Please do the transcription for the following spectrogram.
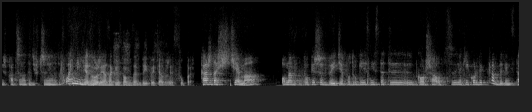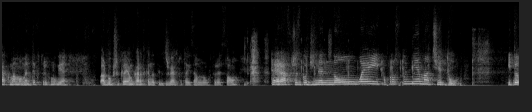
już patrzę na te dziewczyny i one dokładnie wiedzą, że ja zagryzłam zęby i powiedziałam, że jest super. Każda ściema, ona po pierwsze wyjdzie, po drugie jest niestety gorsza od jakiejkolwiek prawdy, więc tak, mam momenty, w których mówię, albo przyklejam kartkę na tych drzwiach tutaj za mną, które są. Teraz przez godzinę, no way, po prostu nie macie tu. I to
